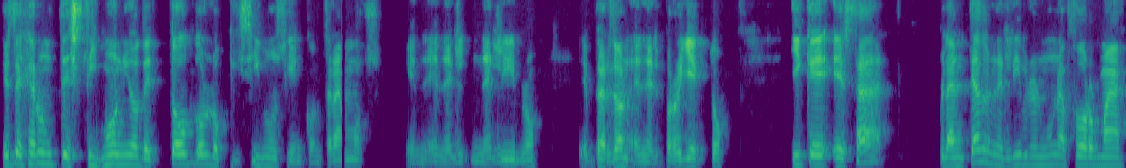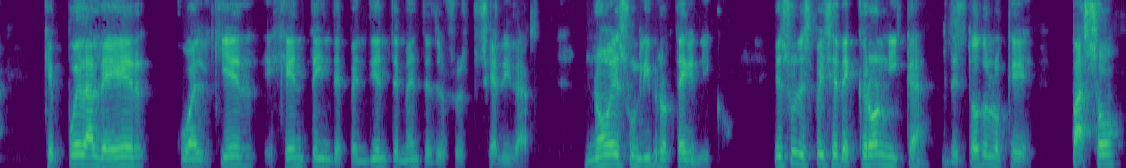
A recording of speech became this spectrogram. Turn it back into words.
es dejar un testimonio de todo lo que hicimos y encontramos en, el, libro, eh, perdón, en el proyecto, y que está planteado en el libro en una forma que pueda leer cualquier gente independientemente de su especialidad. No es un libro técnico, es una especie de crónica de todo lo que pasó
